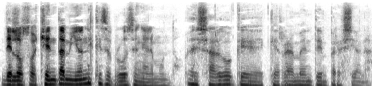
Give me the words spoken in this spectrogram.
De los 80 millones que se producen en el mundo. Es algo que, que realmente impresiona.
